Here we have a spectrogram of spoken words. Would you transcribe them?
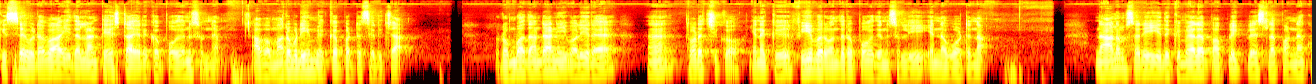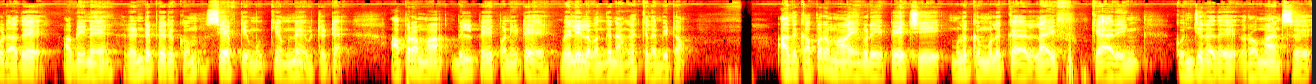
கிஸ்ஸை விடவா இதெல்லாம் டேஸ்ட்டாக இருக்க போகுதுன்னு சொன்னேன். அவள் மறுபடியும் வெக்கப்பட்டு சிரிச்சா. ரொம்ப தாண்டா நீ வழிகிற தொடச்சிக்கோ. எனக்கு ஃபீவர் வந்துட போகுதுன்னு சொல்லி என்னை ஓட்டுனா. நானும் சரி இதுக்கு மேலே பப்ளிக் பிளேஸில் பண்ணக்கூடாது அப்படின்னு ரெண்டு பேருக்கும் சேஃப்டி முக்கியம்னு விட்டுட்டேன். அப்புறமா பில் பே பண்ணிவிட்டு வெளியில் வந்து நாங்கள் கிளம்பிட்டோம். அதுக்கப்புறமா எங்களுடைய பேச்சு முழுக்க முழுக்க லைஃப் கேரிங் கொஞ்சிறது ரொமான்ஸு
